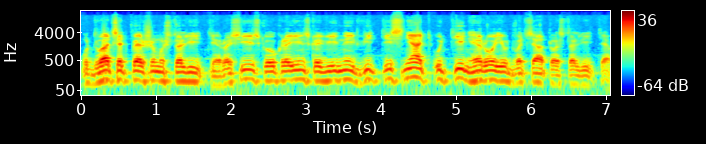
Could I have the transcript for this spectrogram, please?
у 21 столітті російсько-української війни відтіснять у тінь героїв 20 століття.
